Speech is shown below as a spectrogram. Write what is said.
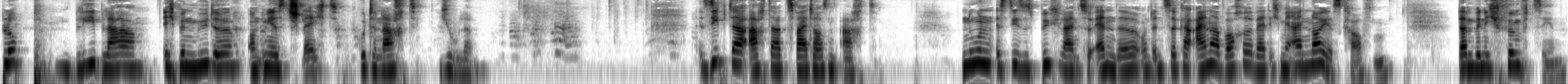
Blub, blibla, ich bin müde und mir ist schlecht. Gute Nacht, Jule. 7.8.2008. Nun ist dieses Büchlein zu Ende und in circa einer Woche werde ich mir ein neues kaufen. Dann bin ich 15.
